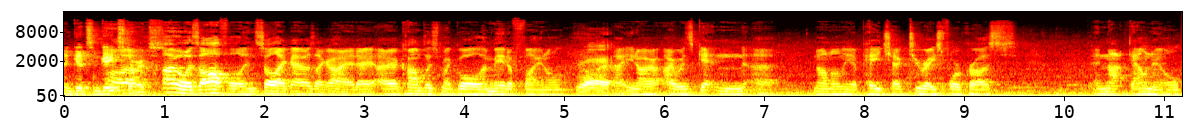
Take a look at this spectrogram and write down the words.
And get some gate Uh, starts. I was awful, and so like I was like, all right, I, I accomplished my goal. I made a final. Right. I, you know, I, I was getting uh, not only a paycheck to race Four Cross, and not downhill,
